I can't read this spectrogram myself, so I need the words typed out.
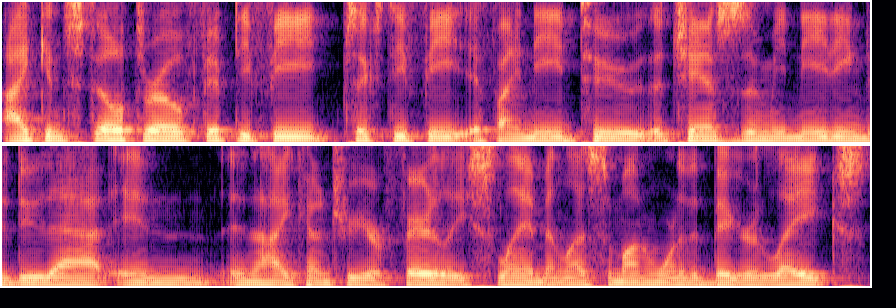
I can still throw 50 feet, 60 feet if I need to. The chances of me needing to do that in in the high country are fairly slim, unless I'm on one of the bigger lakes.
